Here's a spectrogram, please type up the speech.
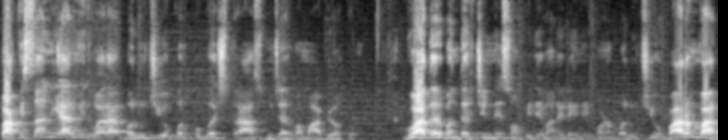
પાકિસ્તાનની આર્મી દ્વારા બલુચીઓ પર ખૂબ જ ત્રાસ ગુજારવામાં આવ્યો હતો. ગ્વાદર બંદર ચીનને સોંપી દેવાને લઈને પણ બલુચીઓ વારંવાર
